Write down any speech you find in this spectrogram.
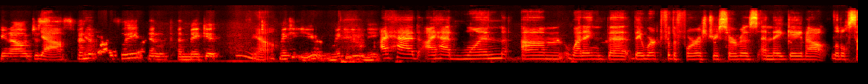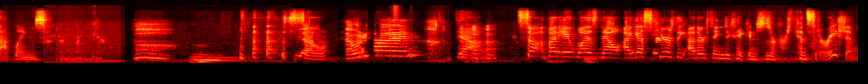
you know, just Yeah. spend it wisely and, and make it, Yeah. make it you, make it unique. I had I had one um wedding that they worked for the forestry service and they gave out little saplings. Oh, mm, so that would be fine. yeah. So, but it was now, I guess here's the other thing to take into consideration.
